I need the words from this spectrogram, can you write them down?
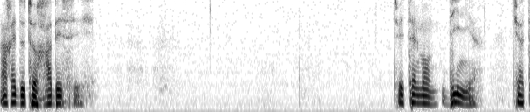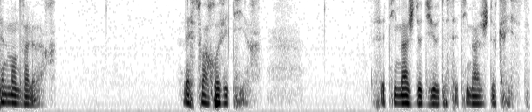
Arrête de te rabaisser. Tu es tellement digne, tu as tellement de valeur. Laisse-toi revêtir cette image de Dieu, de cette image de Christ,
